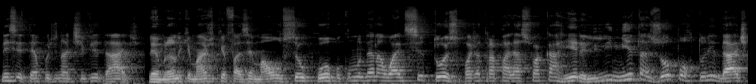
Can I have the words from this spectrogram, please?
nesse tempo de natividade. Lembrando que mais do que fazer mal ao seu corpo, como o Dana White citou, isso pode atrapalhar sua carreira. Ele limita as oportunidades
